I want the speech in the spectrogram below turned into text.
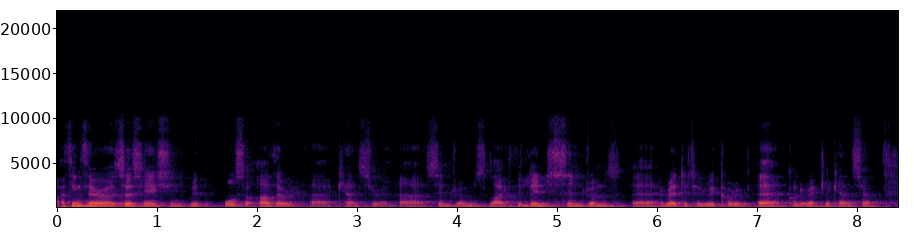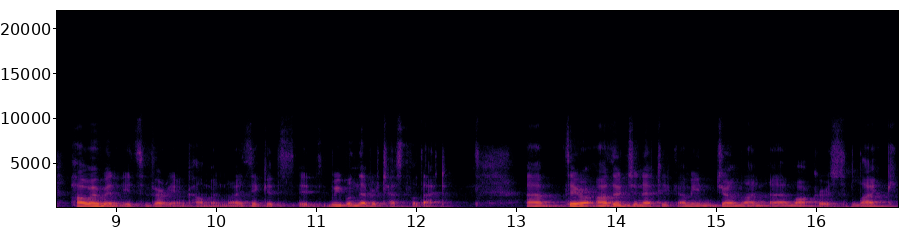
I think there are associations with also other uh, cancer uh, syndromes like the Lynch syndromes, uh, hereditary uh, colorectal cancer. However, it's very uncommon. I think it's it, we will never test for that. Um, there are other genetic, I mean, germline uh, markers like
